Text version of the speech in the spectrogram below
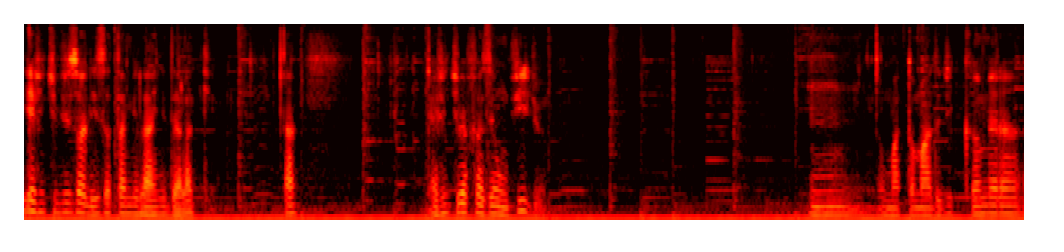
e a gente visualiza a timeline dela aqui. Tá? A gente vai fazer um vídeo, hum, uma tomada de câmera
